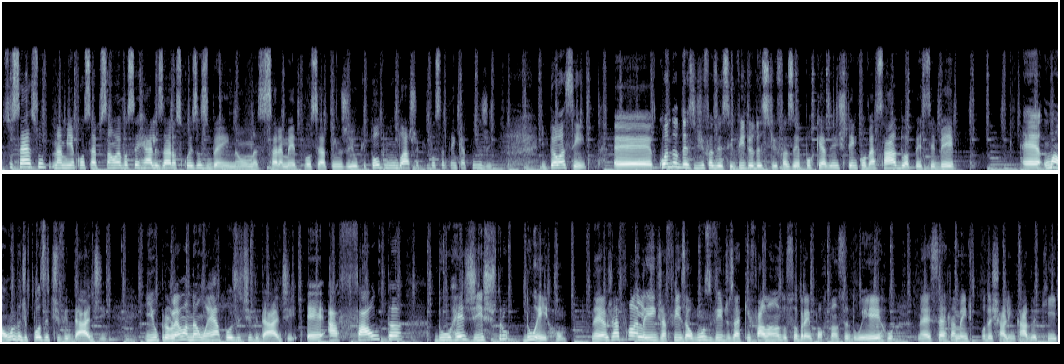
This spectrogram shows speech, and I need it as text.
sucesso, na minha concepção, é você realizar as coisas bem, não necessariamente você atingir o que todo mundo acha que você tem que atingir. Então, assim, é, quando eu decidi fazer esse vídeo, eu decidi fazer porque a gente tem começado a perceber é, uma onda de positividade. E o problema não é a positividade, é a falta do registro do erro. Né? Eu já falei, já fiz alguns vídeos aqui falando sobre a importância do erro, né? certamente vou deixar linkado aqui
